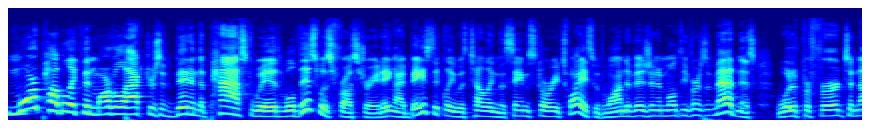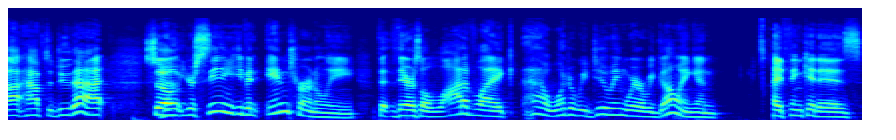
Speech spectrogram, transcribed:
more public than Marvel actors have been in the past with, well, this was frustrating. I basically was telling the same story twice with WandaVision and Multiverse of Madness. Would have preferred to not have to do that. So yeah. you're seeing even internally that there's a lot of like, oh, what are we doing? Where are we going? And I think it is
